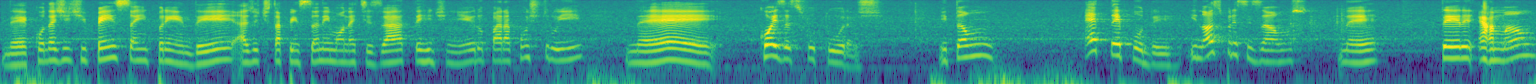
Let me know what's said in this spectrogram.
Né? Quando a gente pensa em empreender, a gente está pensando em monetizar, ter dinheiro para construir né, coisas futuras. Então, é ter poder. E nós precisamos né, ter à mão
